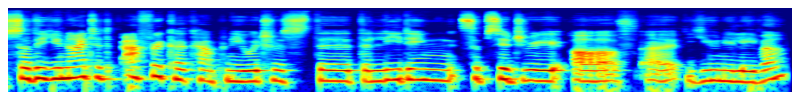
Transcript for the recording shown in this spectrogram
so the United Africa Company, which was the, the leading subsidiary of uh, Unilever,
